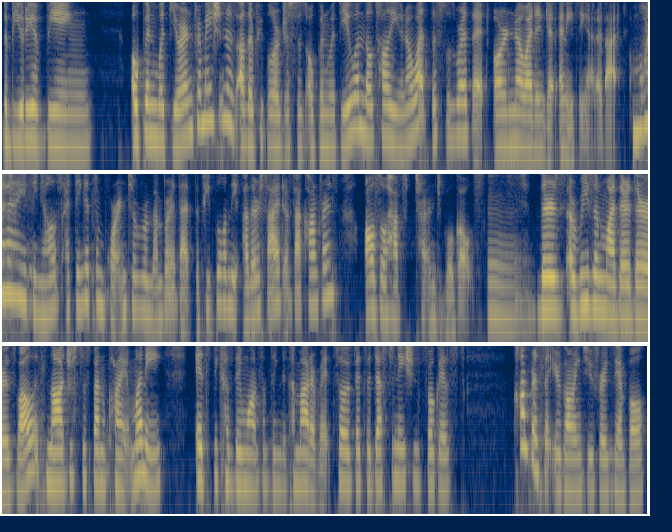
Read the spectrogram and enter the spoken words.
the beauty of being open with your information as other people are just as open with you and they'll tell you, you know what, this was worth it, or no, I didn't get anything out of that. More than anything else, I think it's important to remember that the people on the other side of that conference also have tangible goals. Mm. There's a reason why they're there as well. It's not just to spend client money, it's because they want something to come out of it. So if it's a destination focused conference that you're going to, for example,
